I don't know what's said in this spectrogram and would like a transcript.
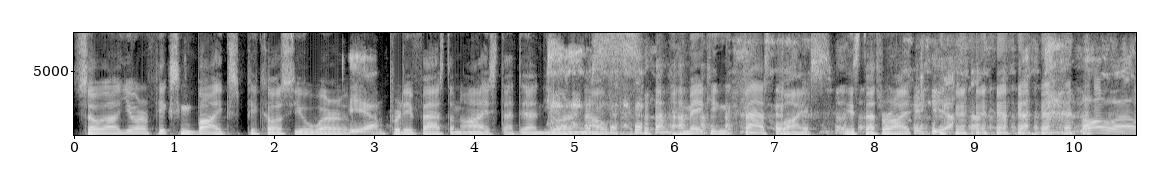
So uh, you are fixing bikes because you were Yeah. pretty fast on ice that and you are now making fast bikes. Is that right? Yeah. oh well,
